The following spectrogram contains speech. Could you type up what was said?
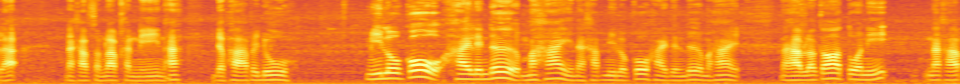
แล้วนะครับสำหรับคันนี้นะ เดี๋ยวพาไปดู มีโลโก้ Highlander มาให้นะครับมีโลโก้ Highlander มาให้นะครับแล้วก็ตัวนี้นะครับ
